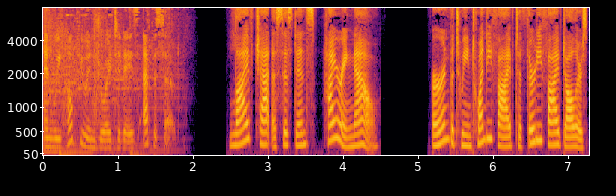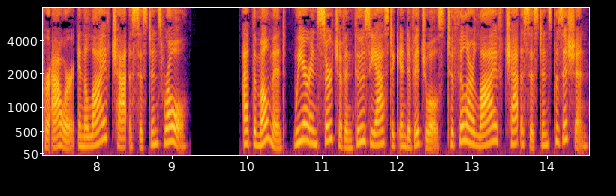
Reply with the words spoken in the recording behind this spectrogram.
and we hope you enjoy today's episode. Live chat assistants, hiring now. Earn between 25 to $35 per hour in the live chat assistants role. At the moment, we are in search of enthusiastic individuals to fill our live chat assistants position.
